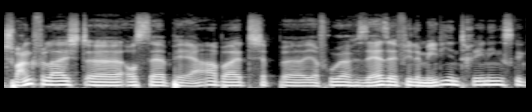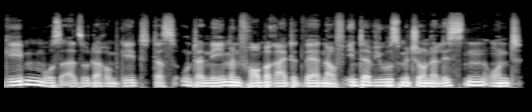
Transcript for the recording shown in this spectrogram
Ein Schwank vielleicht äh, aus der PR-Arbeit. Ich habe äh, ja früher sehr, sehr viele Medientrainings gegeben, wo es also darum geht, dass Unternehmen vorbereitet werden auf Interviews mit Journalisten und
